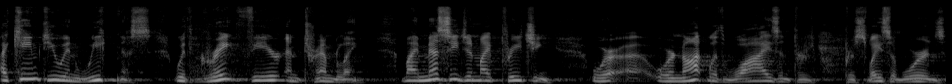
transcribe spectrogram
I came to you in weakness, with great fear and trembling. My message and my preaching were, uh, were not with wise and per- persuasive words,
